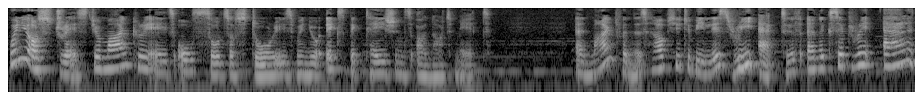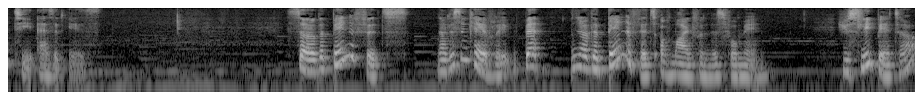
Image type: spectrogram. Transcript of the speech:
When you are stressed, your mind creates all sorts of stories when your expectations are not met. And mindfulness helps you to be less reactive and accept reality as it is. So the benefits, now listen carefully, but you know the benefits of mindfulness for men. You sleep better,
